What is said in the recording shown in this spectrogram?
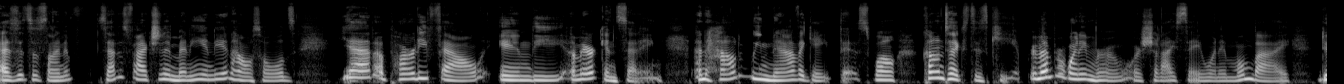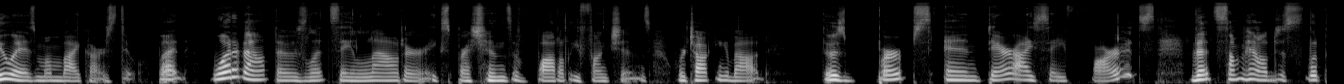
as it's a sign of satisfaction in many Indian households, yet a party foul in the American setting. And how do we navigate this? Well, context is key. Remember when in Rome, or should I say when in Mumbai, do as Mumbaikars do. But what about those, let's say, louder expressions of bodily functions? We're talking about those burps and, dare I say, farts that somehow just slip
